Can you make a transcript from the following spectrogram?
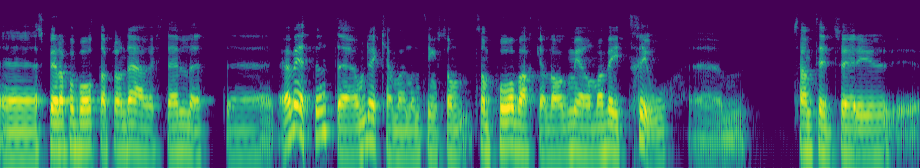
Eh, spela på bortaplan där istället. Eh, jag vet inte om det kan vara någonting som, som påverkar lag mer än vad vi tror. Ehm, samtidigt så är det ju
